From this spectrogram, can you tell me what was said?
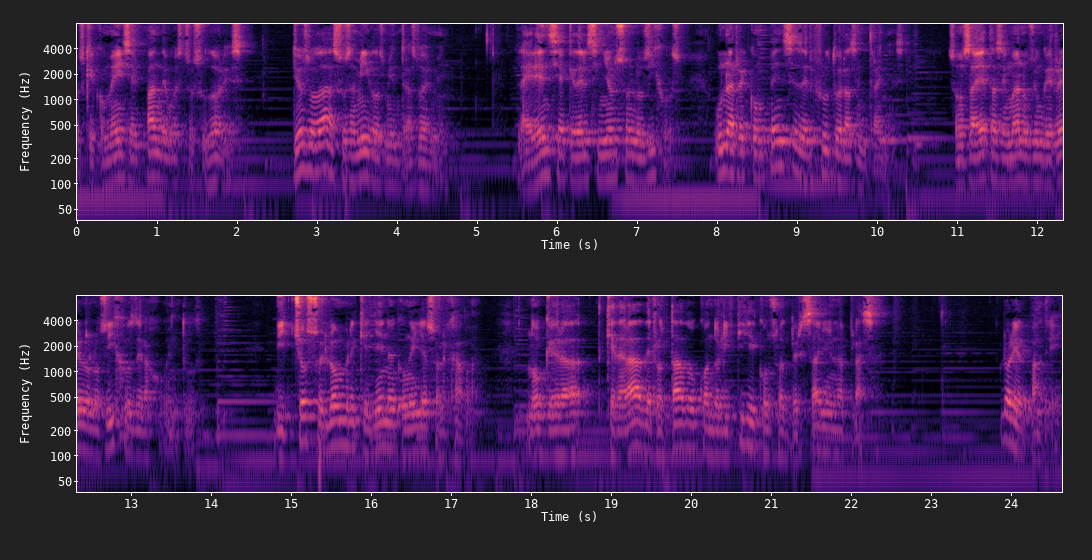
Los que coméis el pan de vuestros sudores, Dios lo da a sus amigos mientras duermen. La herencia que da el Señor son los hijos, una recompensa del fruto de las entrañas. Son saetas en manos de un guerrero los hijos de la juventud. Dichoso el hombre que llena con ella su aljaba no quedará, quedará derrotado cuando litigue con su adversario en la plaza. Gloria al Padre,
